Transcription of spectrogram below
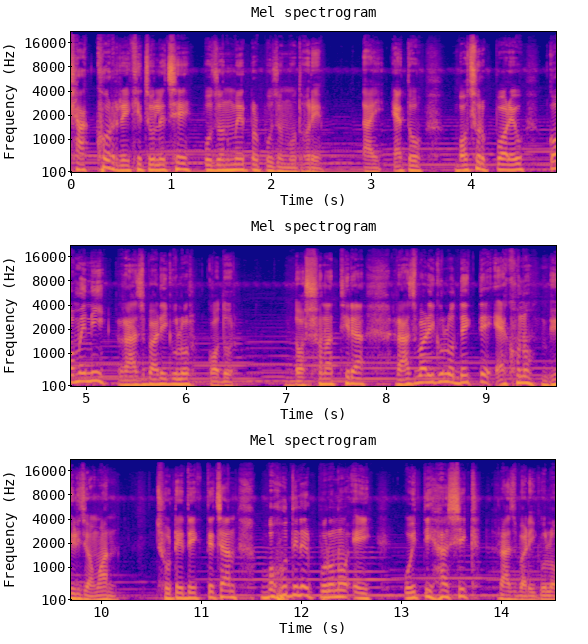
স্বাক্ষর রেখে চলেছে প্রজন্মের পর প্রজন্ম ধরে। তাই এত বছর পরেও কমেনি রাজবাড়িগুলোর কদর। দর্শনার্থীরা রাজবাড়িগুলো দেখতে এখনও ভিড় জমান। ছুটে দেখতে চান বহুদিনের পুরনো এই ঐতিহাসিক রাজবাড়িগুলো।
